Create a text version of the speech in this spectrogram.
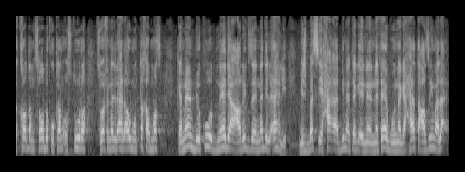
قدم سابق وكان أسطورة سواء في النادي الأهلي أو منتخب مصر. كمان بيقود نادي عريق زي النادي الأهلي مش بس يحقق بيه نتاج... نتائج ونجاحات عظيمة لا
